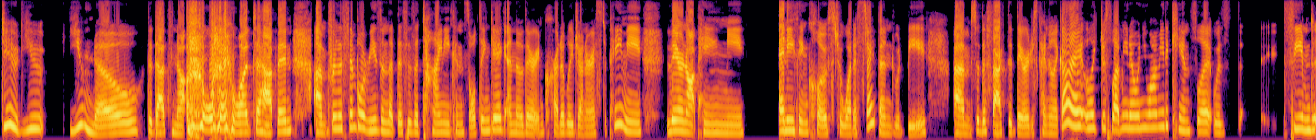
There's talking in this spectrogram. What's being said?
dude, you you know that that's not what I want to happen um, for the simple reason that this is a tiny consulting gig. And though they're incredibly generous to pay me, they're not paying me anything close to what a stipend would be. Um, so the fact that they were just kind of like, all right, like just let me know when you want me to cancel it was seemed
